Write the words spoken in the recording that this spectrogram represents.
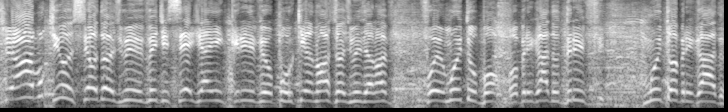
Te amo! Que o seu 2020 seja incrível, porque o nosso 2019 foi muito bom. Obrigado, Drift. Muito obrigado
